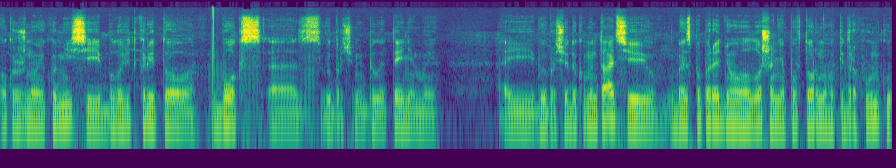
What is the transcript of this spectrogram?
окружної комісії було відкрито бокс е, з виборчими бюлетенями і виборчою документацією без попереднього оголошення повторного підрахунку.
